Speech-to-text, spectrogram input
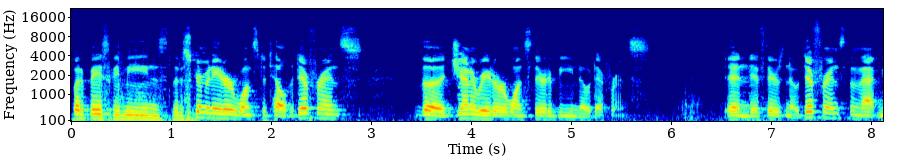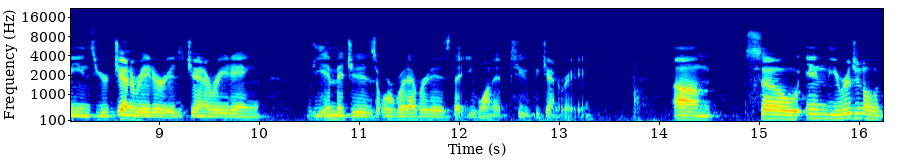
But it basically means the discriminator wants to tell the difference. The generator wants there to be no difference. And if there's no difference, then that means your generator is generating the images or whatever it is that you want it to be generating. Um, so in the original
